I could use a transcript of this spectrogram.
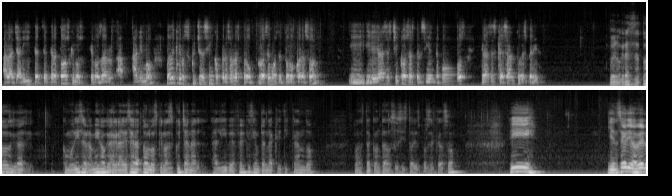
a la Yarita, etcétera, todos que nos, que nos dan ánimo. Puede que nos escuchen cinco personas, pero lo hacemos de todo corazón. Y, gracias chicos, hasta el siguiente post. Gracias Caesán, tu despedida. Bueno, gracias a todos. Como dice Ramiro, agradecer a todos los que nos escuchan al, al IBFR que siempre anda criticando. Vamos a estar contando sus historias por si acaso. Y y en serio, a ver,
